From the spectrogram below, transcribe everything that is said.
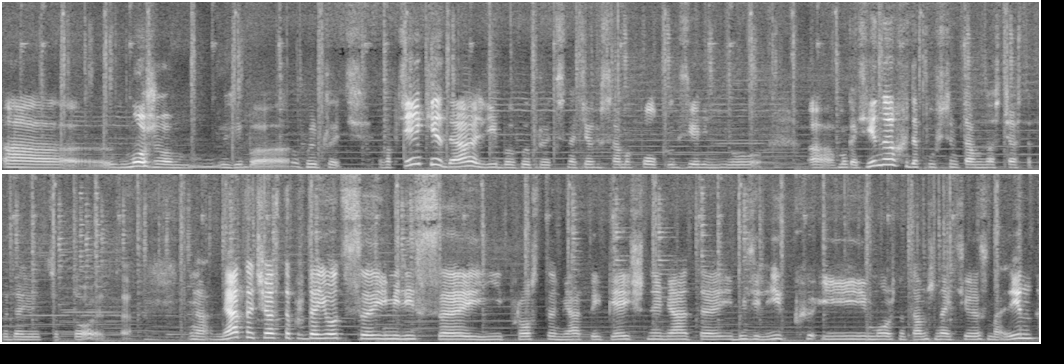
Можем либо выбрать в аптеке, да, либо выбрать на тех же самых полках зеленью в магазинах. Допустим, там у нас часто продается кто это Мята часто продается, и мелисса, и просто мята, и перечная мята, и базилик, и можно там же найти розмарин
